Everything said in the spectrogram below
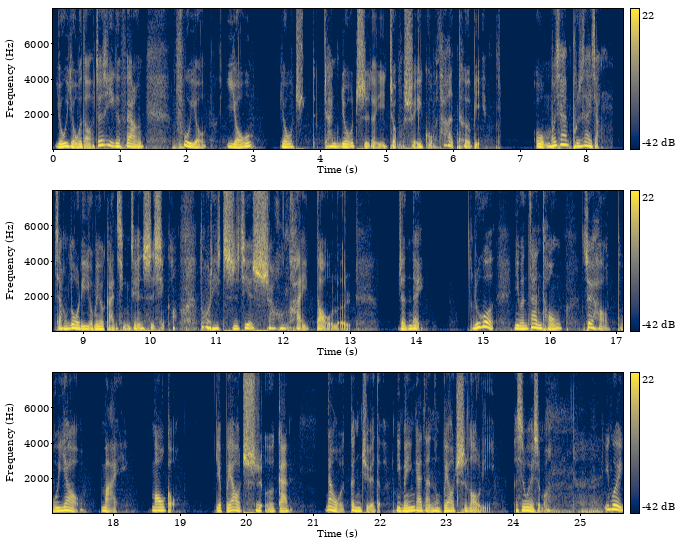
油油的，这是一个非常富有油油脂。很油脂的一种水果，它很特别。我们现在不是在讲讲洛梨有没有感情这件事情哦，洛梨直接伤害到了人类。如果你们赞同，最好不要买猫狗，也不要吃鹅肝，那我更觉得你们应该赞同不要吃酪梨。那是为什么？因为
